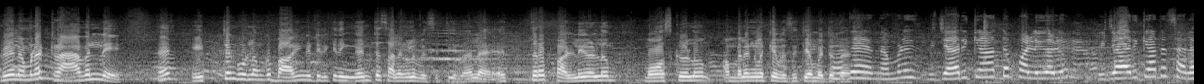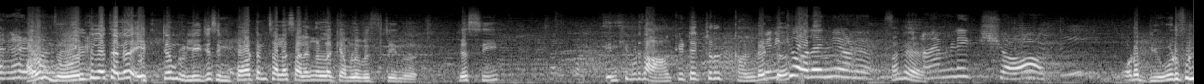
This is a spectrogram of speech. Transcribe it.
പിന്നെ നമ്മുടെ ട്രാവലിലേ ഏറ്റവും കൂടുതൽ നമുക്ക് ഭാഗ്യം കിട്ടിയിരിക്കുന്നത് ഇങ്ങനത്തെ സ്ഥലങ്ങൾ വിസിറ്റ് ചെയ്യുന്നത് അല്ലേ? എത്ര പള്ളികളും മോസ്കുകളും അമ്പലങ്ങളൊക്കെ വിസിറ്റ് ചെയ്യാൻ പറ്റുന്നത്. നമ്മൾ വിചാരിക്കാത്ത പള്ളികളും വിചാരിക്കാത്ത സ്ഥലങ്ങളും. അതും വേൾഡിലെ തന്നെ ഏറ്റവും റിലീജിയസ് ഇമ്പോർട്ടൻസ് ഉള്ള സ്ഥലങ്ങളിലൊക്കെ നമ്മൾ വിസിറ്റ് ചെയ്യുന്നത്. ജസ്റ്റ് സി എനിക്ക് ഇവിടുത്തെ ആർക്കിടെക്ചർ കണ്ടിട്ട് എനിക്ക് തന്നെയാണ് I am like shock what a beautiful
